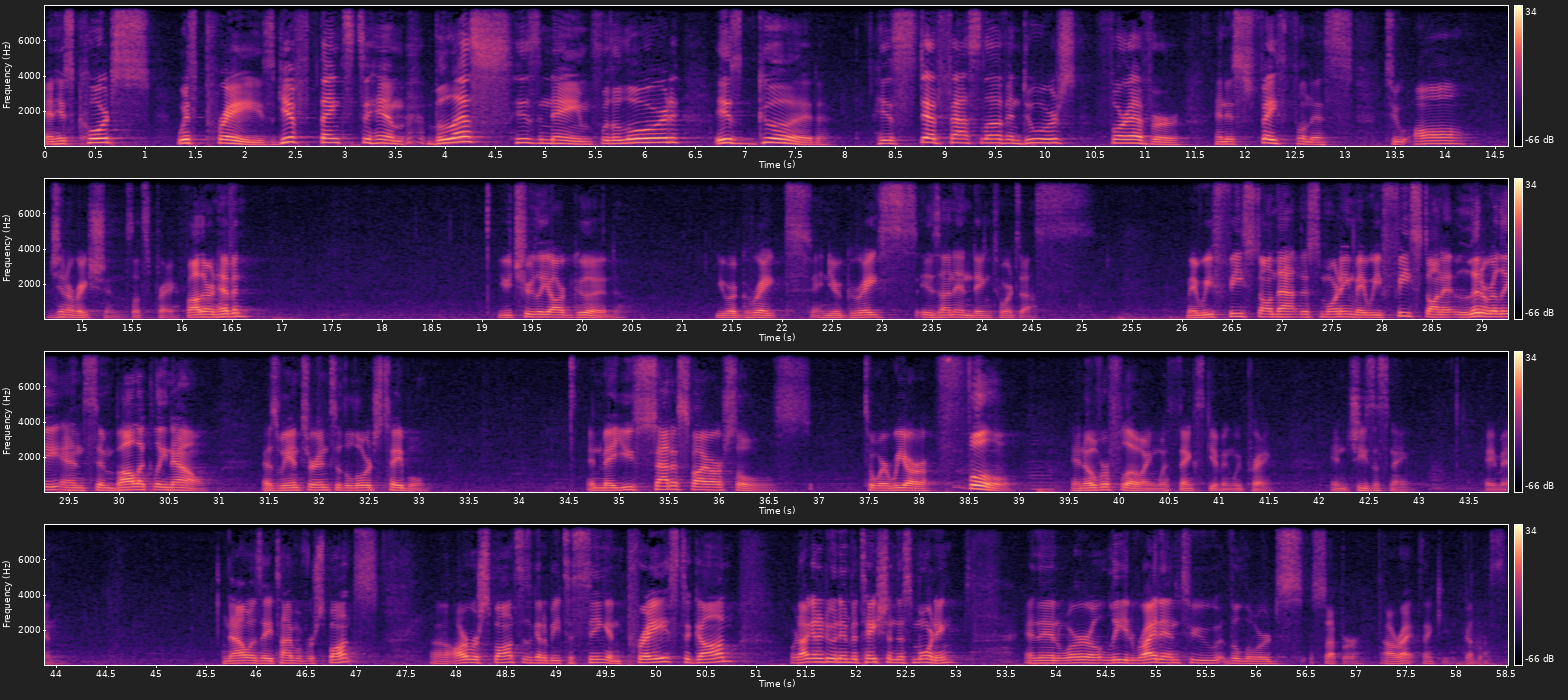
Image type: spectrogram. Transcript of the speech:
and his courts with praise. Give thanks to him. Bless his name, for the Lord is good. His steadfast love endures forever, and his faithfulness to all generations. Let's pray. Father in heaven, you truly are good. You are great, and your grace is unending towards us. May we feast on that this morning. May we feast on it literally and symbolically now as we enter into the Lord's table. And may you satisfy our souls to where we are full and overflowing with thanksgiving, we pray. In Jesus' name, amen. Now is a time of response. Uh, our response is going to be to sing and praise to God. We're not going to do an invitation this morning and then we'll lead right into the Lord's Supper. All right? Thank you. God bless.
